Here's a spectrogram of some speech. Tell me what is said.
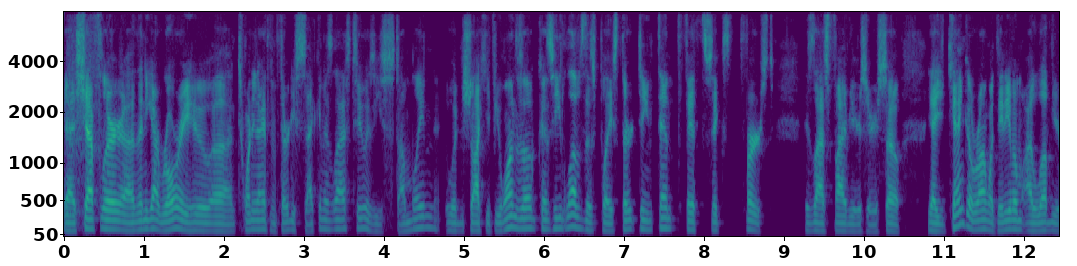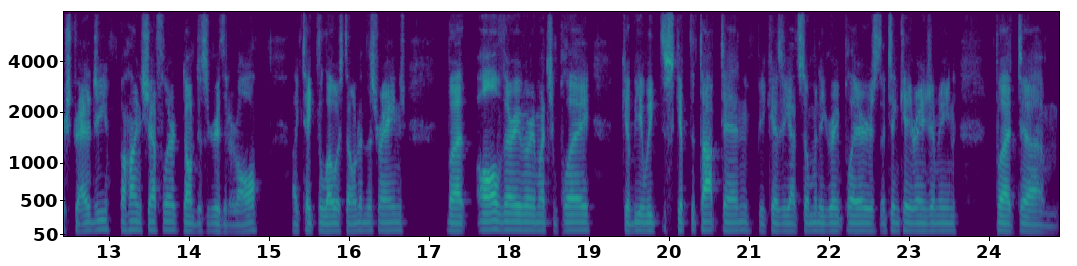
yeah, Scheffler. Uh, then you got Rory, who uh, 29th and 32nd his last two. Is he stumbling? It wouldn't shock you if he won though, because he loves this place. 13th, 10th, 5th, 6th, 1st his last five years here. So yeah, you can't go wrong with any of them. I love your strategy behind Scheffler. Don't disagree with it at all. Like take the lowest owned in this range, but all very, very much in play. Could be a week to skip the top 10 because you got so many great players, the 10K range, I mean. But um,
